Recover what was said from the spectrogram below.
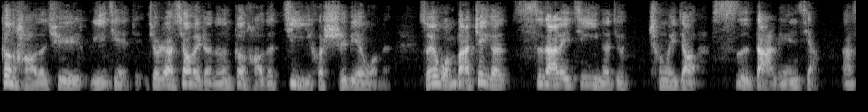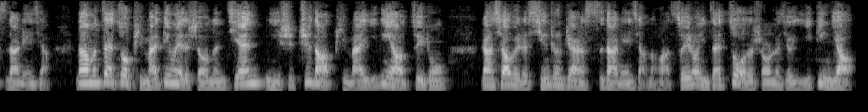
更好的去理解，就是让消费者能更好的记忆和识别我们。所以我们把这个四大类记忆呢，就称为叫四大联想啊，四大联想。那么在做品牌定位的时候呢，既然你是知道品牌一定要最终。让消费者形成这样四大联想的话，所以说你在做的时候呢，就一定要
